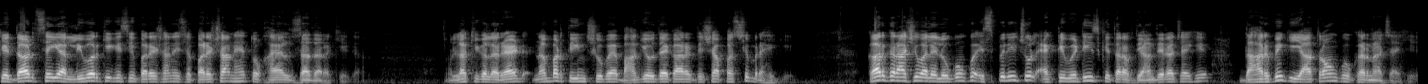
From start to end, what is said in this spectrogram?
के दर्द से या लीवर की किसी परेशानी से परेशान है तो ख्याल ज़्यादा रखिएगा। लकी कलर रेड, नंबर तीन शुभ है भाग्योदय कारक दिशा पश्चिम रहेगी। कर्क राशि वाले लोगों को स्पिरिचुअल एक्टिविटीज़ की तरफ़ ध्यान देना चाहिए, धार्मिक यात्राओं को करना चाहिए,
